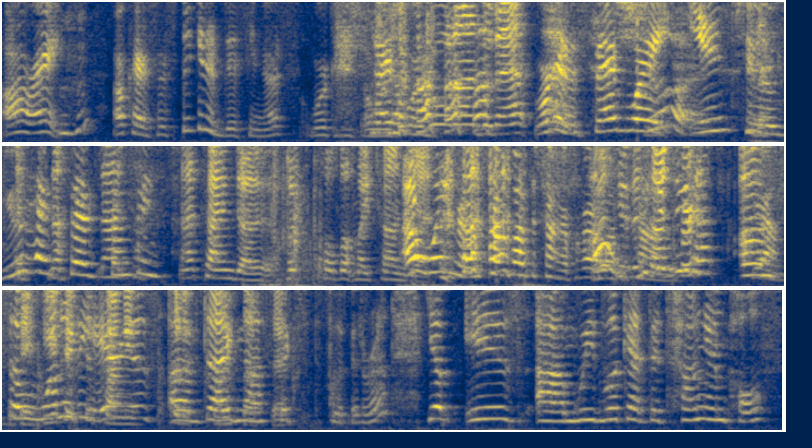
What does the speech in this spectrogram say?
All right. Mm-hmm. Okay, so speaking of dizziness, we're gonna We're going on to that. We're gonna segue Sure. into. You had Not- said not something. ti- not time to hold up my tongue. Oh wait a minute. Let's talk about the tongue. I forgot Oh, about do the tongue. do that. first? Um, Yeah. So Okay, so one of the, the areas of close up there. diagnostics, flip it around. Yep, is um, we look at the tongue and pulse.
